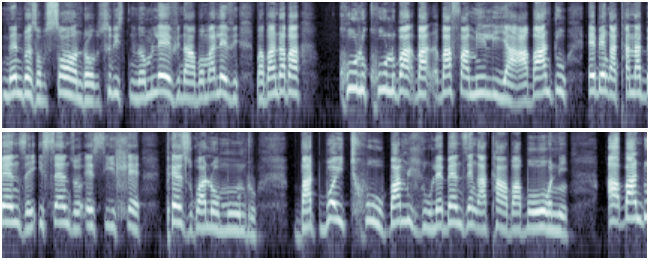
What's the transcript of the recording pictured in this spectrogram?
nento ezobusondo umpristi nomlevi nabo malevi babantu aba khulu khulu bafamiliya ba, ba abantu ebengathana benze isenzo esihle phezu kwalo muntu but boyi-2 bamdlule benze ngathi ababoni abantu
